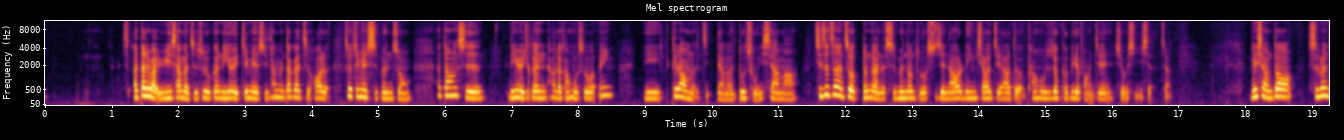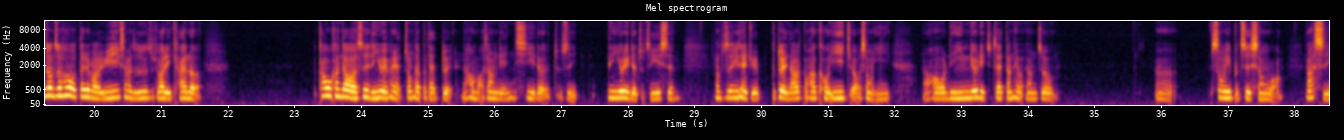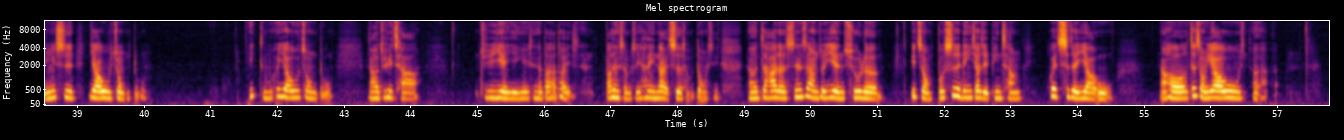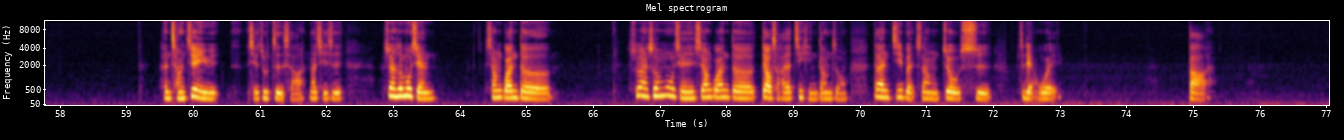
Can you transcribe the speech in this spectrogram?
呃，大家把鱼山本直树跟林伟见面的时间，他们大概只花了只有见面十分钟。那当时林伟就跟他的看护说：“哎，你可以让我们两个独处一下吗？”其实真的只有短短的十分钟左右时间。然后林小姐她的看护就在隔壁的房间休息一下，这样。没想到。十分钟之后，大家把鱼上面只是说离开了。看护看到的是林优里看起来状态不太对，然后马上联系了主治林优里的主治医生。然后主治医生也觉得不对，然后赶快扣一一九要送医。然后林尤里就在当天晚上就，嗯，送医不治身亡。那死因是药物中毒。诶，怎么会药物中毒？然后就去查，就去验验验身上到他到底。发生什么事情？他到底吃了什么东西？然后在他的身上就验出了一种不是林小姐平常会吃的药物。然后这种药物呃很常见于协助自杀。那其实虽然说目前相关的虽然说目前相关的调查还在进行当中，但基本上就是这两位把。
